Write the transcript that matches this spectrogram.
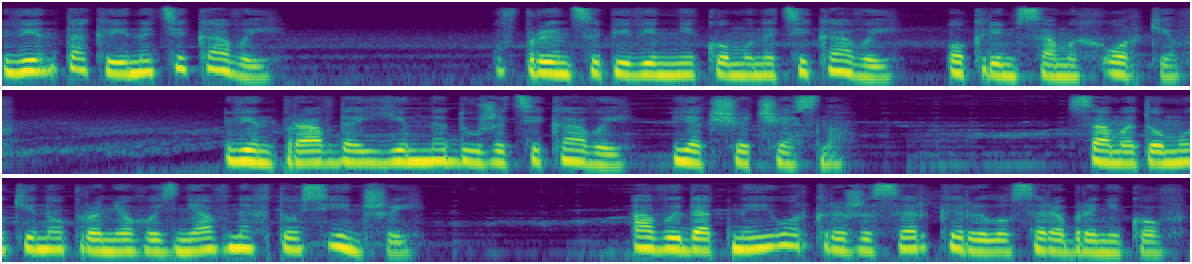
Він такий нецікавий. В принципі, він нікому не цікавий, окрім самих орків. Він, правда, їм не дуже цікавий, якщо чесно. Саме тому кіно про нього зняв не хтось інший. А видатний орк-режисер Кирило Серебреніков.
